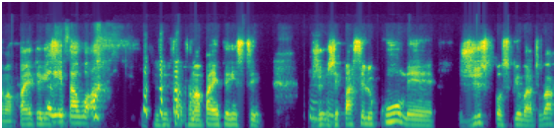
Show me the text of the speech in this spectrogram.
ne m'a pas intéressé. ça ne m'a pas intéressé. J'ai passé le cours, mais juste parce que, voilà, tu vois,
